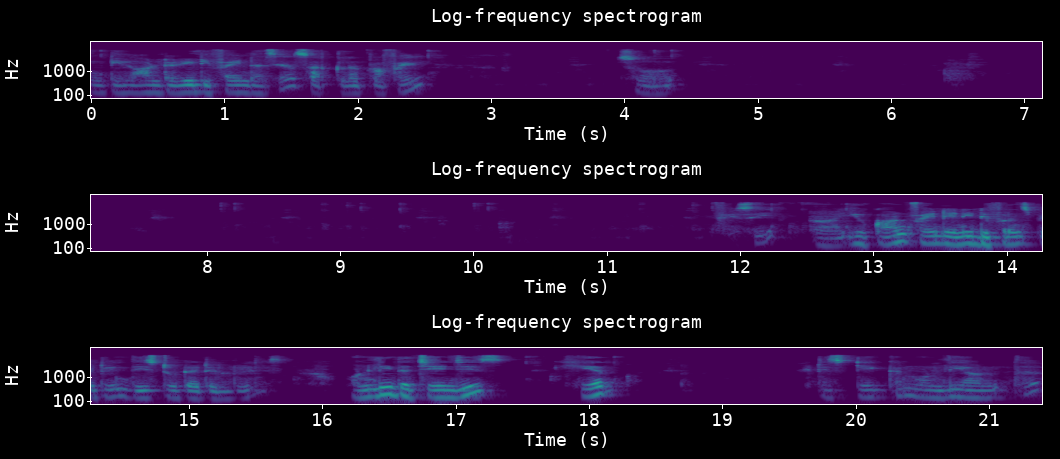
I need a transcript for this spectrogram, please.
It is already defined as a circular profile. So if you see uh, you can't find any difference between these two detail views only the change is here. It is taken only on the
